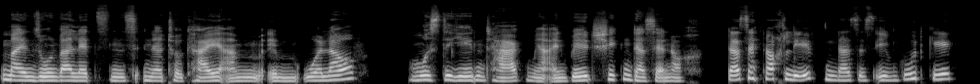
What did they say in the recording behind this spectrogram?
Mein Sohn war letztens in der Türkei am, im Urlaub, musste jeden Tag mir ein Bild schicken, dass er noch, dass er noch lebt und dass es ihm gut geht.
